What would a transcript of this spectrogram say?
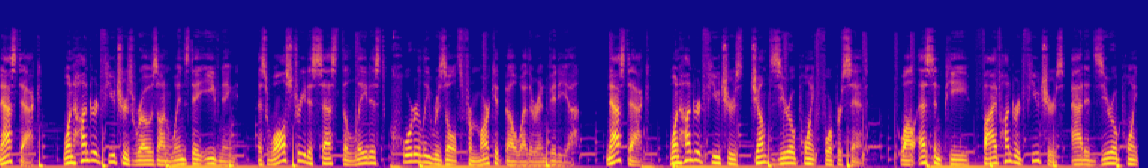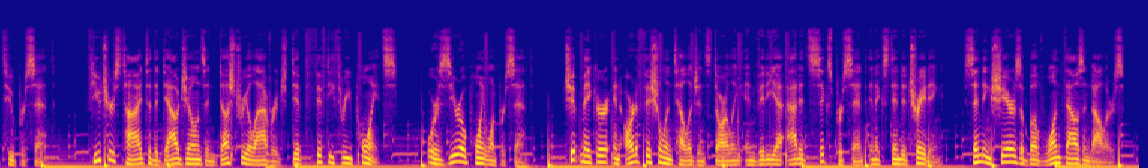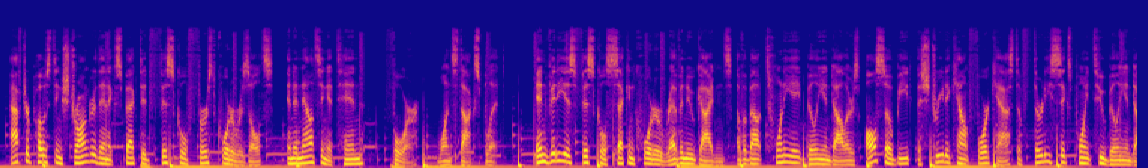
NASDAQ 100 futures rose on Wednesday evening as Wall Street assessed the latest quarterly results from market bellwether NVIDIA. NASDAQ 100 futures jumped 0.4%, while S&P 500 futures added 0.2%. Futures tied to the Dow Jones Industrial Average dipped 53 points, or 0.1%. Chipmaker and artificial intelligence darling NVIDIA added 6% in extended trading, sending shares above $1,000 after posting stronger than expected fiscal first quarter results and announcing a 10 4 1 stock split. NVIDIA's fiscal second quarter revenue guidance of about $28 billion also beat a StreetAccount forecast of $36.2 billion,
